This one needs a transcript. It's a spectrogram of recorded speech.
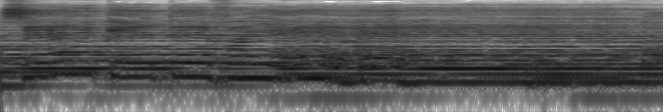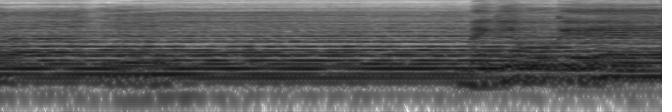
Sé que te fallé, me equivoqué.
